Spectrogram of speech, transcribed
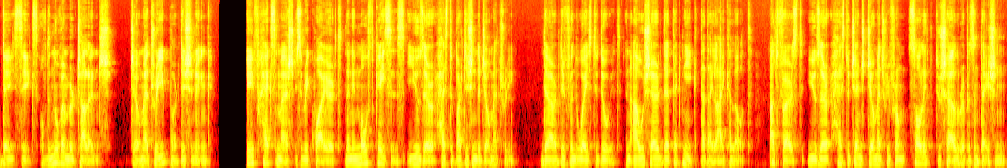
Day 6 of the November challenge. Geometry partitioning. If hex mesh is required, then in most cases user has to partition the geometry. There are different ways to do it and I will share the technique that I like a lot. At first, user has to change geometry from solid to shell representation.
